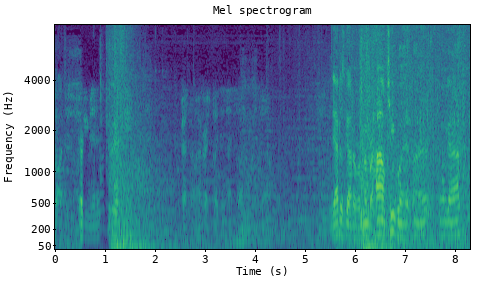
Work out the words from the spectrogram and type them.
Roger. 30 minutes. 15. Trust me, when I first played this, I sucked. So. Yeah, I just gotta remember how to play it. Alright, one guy.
